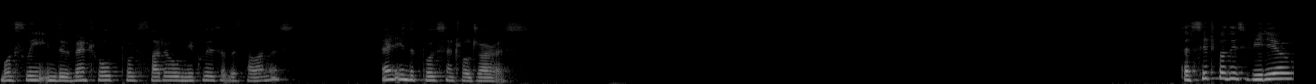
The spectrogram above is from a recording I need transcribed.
mostly in the ventral postlateral nucleus of the thalamus, and in the postcentral gyrus. That's it for this video.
